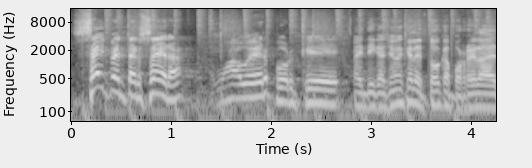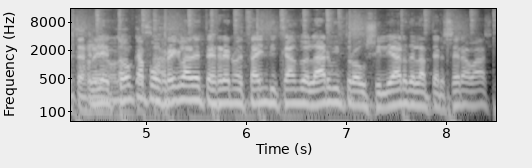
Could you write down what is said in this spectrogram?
safe en tercera. Vamos a ver porque La indicación es que le toca por regla de terreno. le toca por regla de terreno, está indicando el árbitro auxiliar de la tercera base.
